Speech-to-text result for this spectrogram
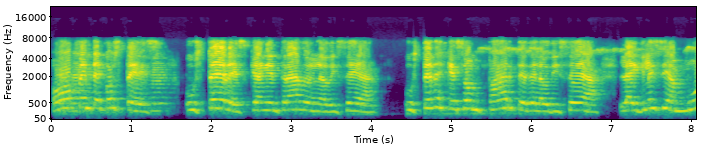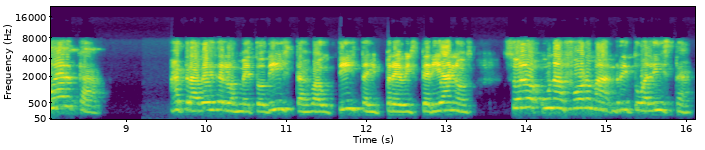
Oh, Pentecostés, ustedes que han entrado en la Odisea, ustedes que son parte de la Odisea, la iglesia muerta a través de los metodistas, bautistas y previsterianos, solo una forma ritualista.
